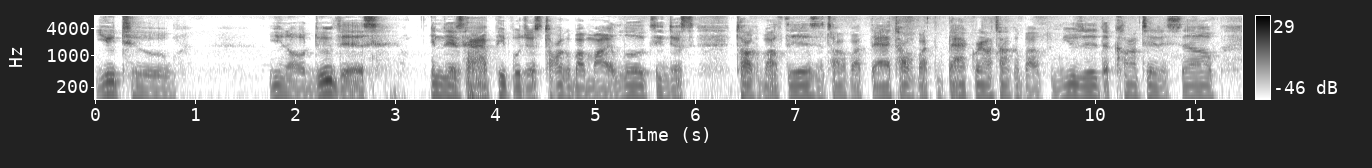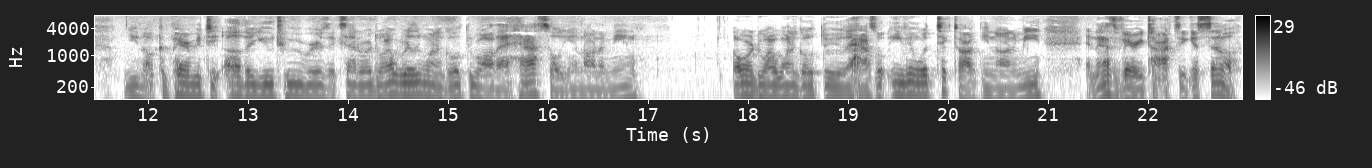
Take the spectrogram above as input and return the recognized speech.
YouTube, you know, do this and just have people just talk about my looks and just talk about this and talk about that, talk about the background, talk about the music, the content itself, you know, compare me to other YouTubers, etc. Do I really want to go through all that hassle, you know what I mean? Or do I want to go through the hassle even with TikTok, you know what I mean? And that's very toxic itself.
